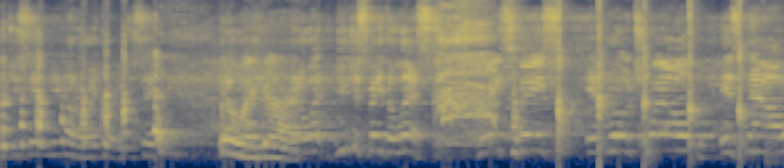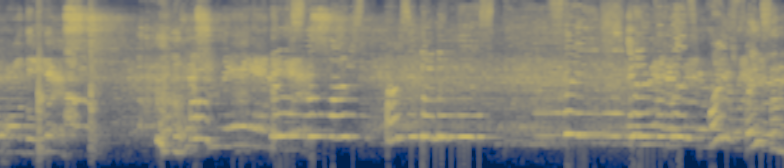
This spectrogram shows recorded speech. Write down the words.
What did you say to me? No, no, right there. What did you say to me? You Oh my? God. You know what? You just made the list. Grace Face in row 12 is now on the list. I'll put you all on the list. person on the list. Face face in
